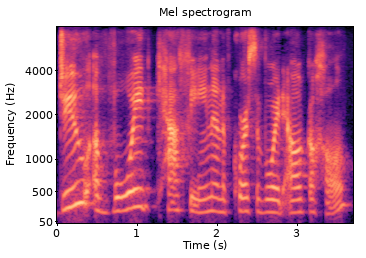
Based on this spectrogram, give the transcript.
Do avoid caffeine and, of course, avoid alcohol.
